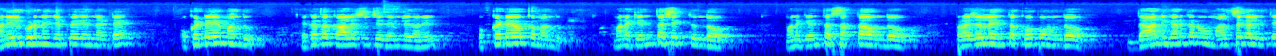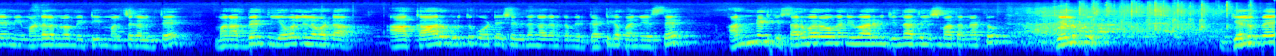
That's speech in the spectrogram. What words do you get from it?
అనిల్ కూడా నేను చెప్పేది ఏంటంటే ఒకటే మందు ఎక్కతో ఆలోచించేది ఏం లేదు అనిల్. ఒక్కటే ఒక్క మందు. మనకెంత శక్తి ఉందో మనకెంత సత్తా ఉందో ప్రజల్లో ఎంత కోపం ఉందో దాన్ని కనుక నువ్వు మలచగలిగితే మీ మండలంలో మీ టీం మలచగలిగితే మన అభ్యర్థి ఎవరు నిలబడ్డా ఆ కారు గుర్తు కోటేసే విధంగా కనుక మీరు గట్టిగా పనిచేస్తే అన్నిటికీ సర్వరోగ నివారణ జిందా తెలిసిమాత అన్నట్టు గెలుపు. గెలుపే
